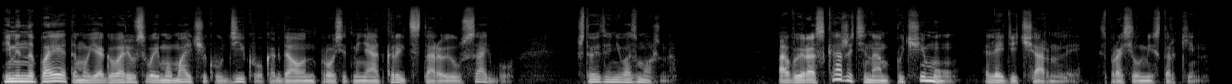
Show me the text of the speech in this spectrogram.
Именно поэтому я говорю своему мальчику Дику, когда он просит меня открыть старую усадьбу, что это невозможно. «А вы расскажете нам, почему, леди Чарнли?» — спросил мистер Кин.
